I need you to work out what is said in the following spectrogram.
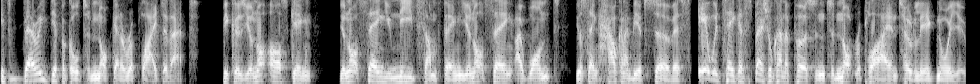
It's very difficult to not get a reply to that because you're not asking, you're not saying you need something, you're not saying I want, you're saying how can I be of service? It would take a special kind of person to not reply and totally ignore you.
